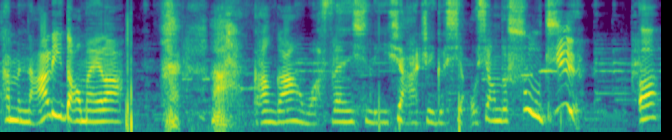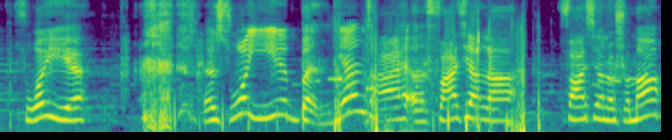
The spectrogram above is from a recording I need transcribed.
他们哪里倒霉了？啊，刚刚我分析了一下这个小象的数据，呃，所以，呃，所以本天才呃发现了，发现了什么？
